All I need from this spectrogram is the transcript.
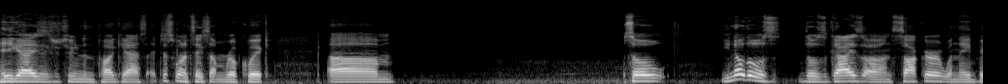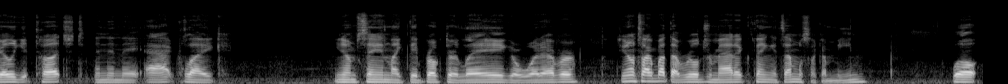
Hey guys, thanks for tuning in the podcast. I just want to say something real quick. Um, so you know those those guys on soccer when they barely get touched and then they act like you know I'm saying like they broke their leg or whatever. Do you know I'm talking about? That real dramatic thing. It's almost like a meme. Well,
